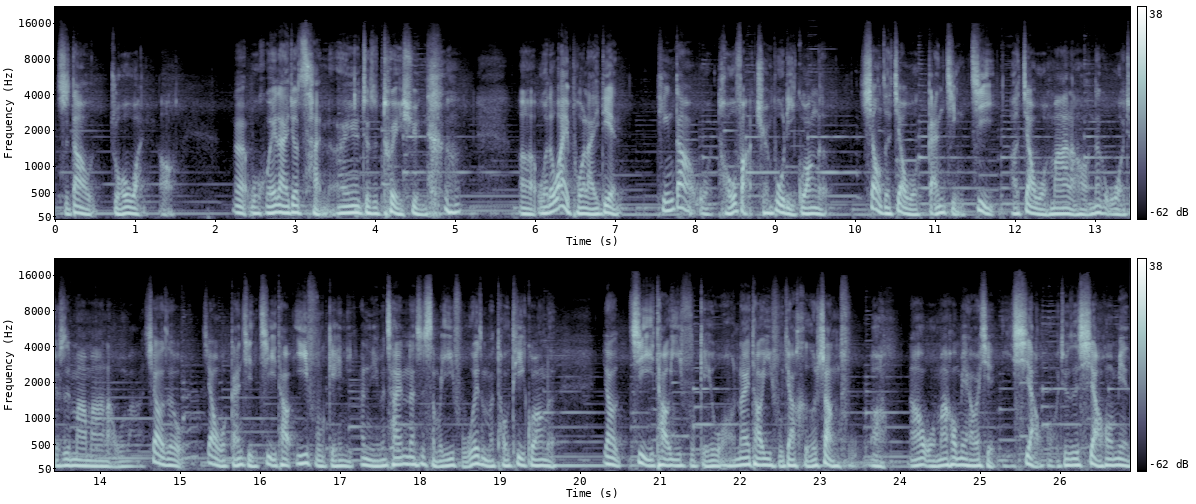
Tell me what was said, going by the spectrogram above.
直到昨晚哦，那我回来就惨了，因为就是退训。呃，我的外婆来电。听到我头发全部理光了，笑着叫我赶紧寄啊，叫我妈了哈，那个我就是妈妈了，我妈笑着叫我赶紧寄一套衣服给你。那你们猜那是什么衣服？为什么头剃光了要寄一套衣服给我？那一套衣服叫和尚服啊。然后我妈后面还会写一笑，哦就是笑后面。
